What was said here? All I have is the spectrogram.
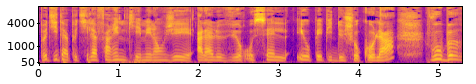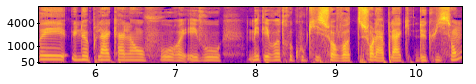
petit à petit la farine qui est mélangée à la levure, au sel et aux pépites de chocolat. Vous beurrez une plaque allant au four et vous mettez votre cookie sur votre sur la plaque de cuisson.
